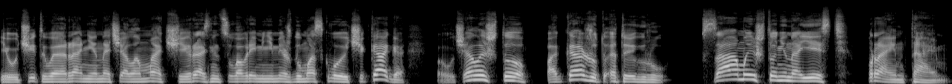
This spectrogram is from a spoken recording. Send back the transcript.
И учитывая раннее начало матча и разницу во времени между Москвой и Чикаго, получалось, что покажут эту игру в самый что ни на есть прайм-тайм.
